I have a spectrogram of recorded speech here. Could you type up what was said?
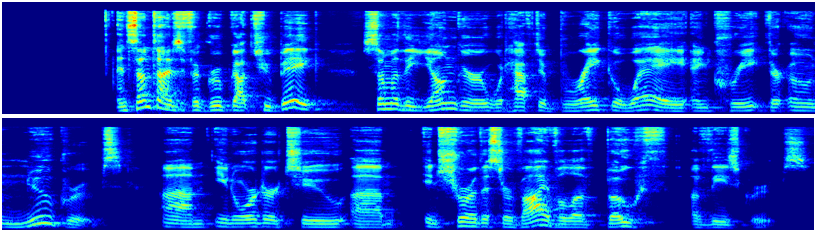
and sometimes, if a group got too big, some of the younger would have to break away and create their own new groups um, in order to um, ensure the survival of both of these groups.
